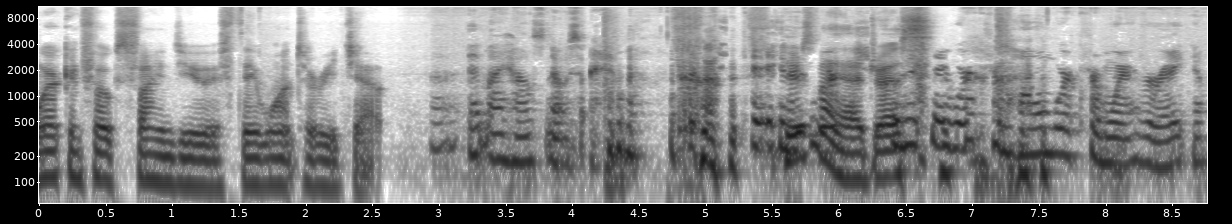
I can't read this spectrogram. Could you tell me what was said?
where can folks find you if they want to reach out? Uh, at my house. No, sorry. Here's my address. They work from home, work from wherever, right? No,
